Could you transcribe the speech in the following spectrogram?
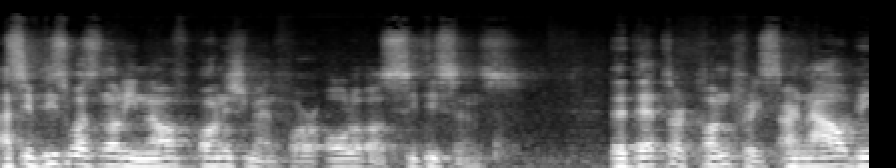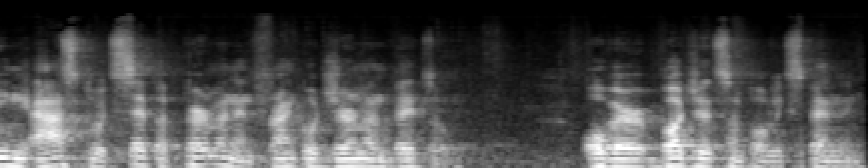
As if this was not enough punishment for all of us citizens, the debtor countries are now being asked to accept a permanent Franco-German veto over budgets and public spending.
